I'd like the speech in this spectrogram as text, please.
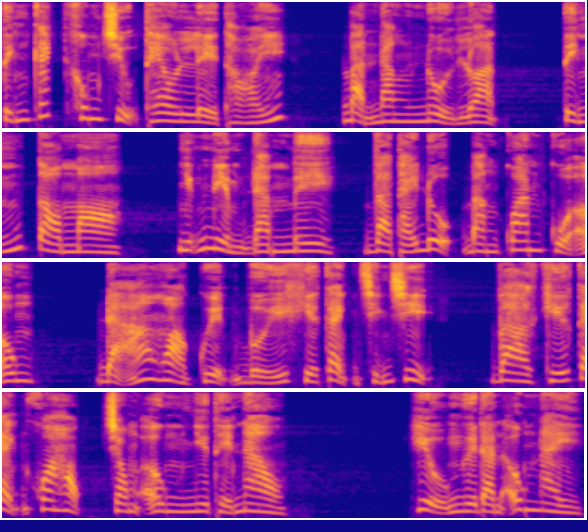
tính cách không chịu theo lề thói, bản năng nổi loạn, tính tò mò, những niềm đam mê và thái độ bàng quan của ông đã hòa quyện với khía cạnh chính trị và khía cạnh khoa học trong ông như thế nào. Hiểu người đàn ông này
